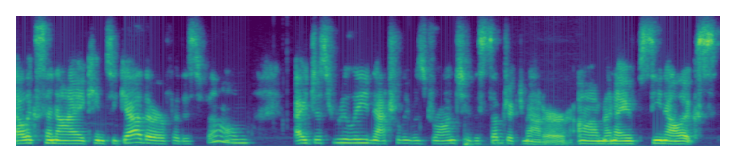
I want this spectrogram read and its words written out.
Alex and I came together for this film, I just really naturally was drawn to the subject matter, um, and I've seen Alex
